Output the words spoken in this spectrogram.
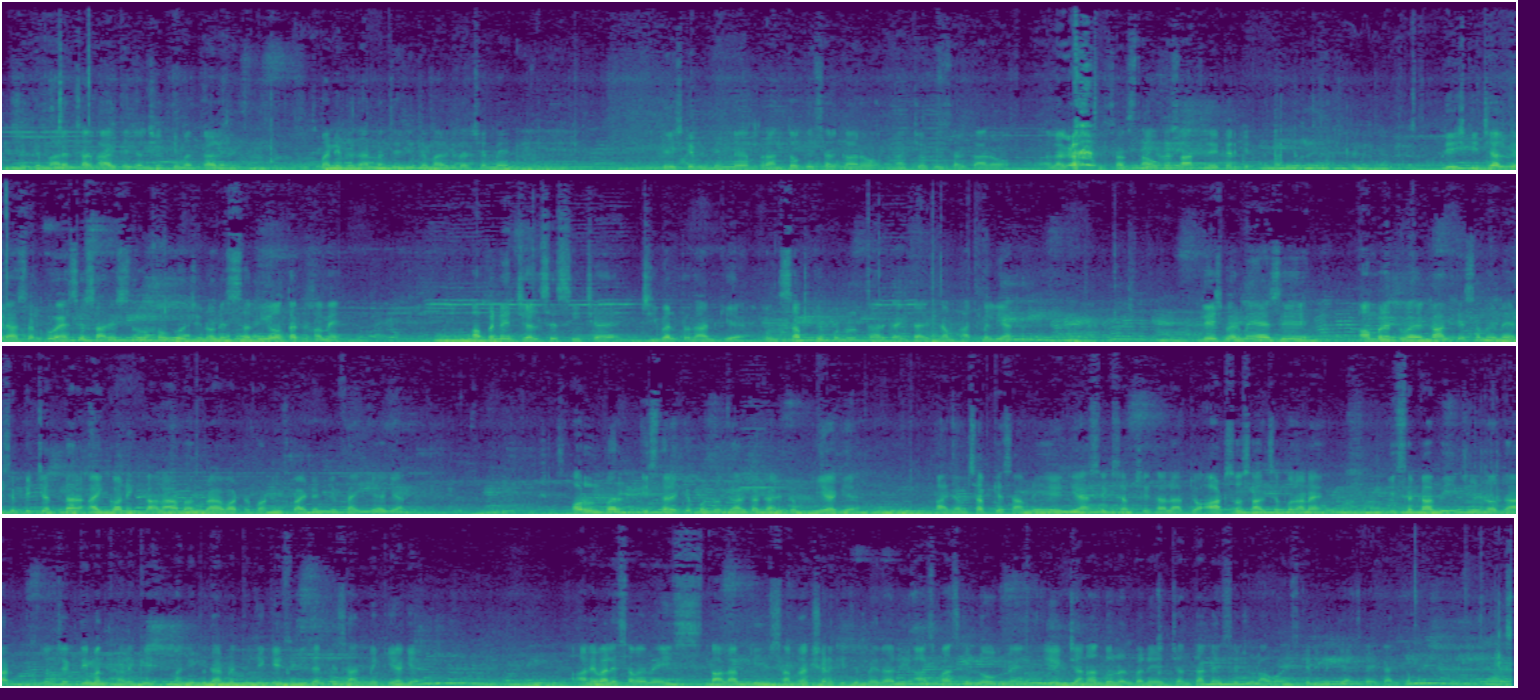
जैसे कि भारत सरकार के जल शक्ति मंत्रालय, माननीय प्रधानमंत्री जी के मार्गदर्शन में देश के विभिन्न प्रांतों की सरकारों, राज्यों की सरकारों अलग संस्थाओं को साथ लेकर के देश की जल विरासत को ऐसे सारे स्रोतों को जिन्होंने सदियों तक हमें अपने जल से सींचा है, जीवन प्रदान किया है, उन सब के पुनरुद्धार का एक कार्यक्रम हाथ में लिया था। देश भर में ऐसे अमृत काल के समय में ऐसे पिचहत्तर आइकॉनिक तालाब और वाटर बॉडीज को आइडेंटिफाई किया गया और उन पर इस तरह के पुनरुद्धार का कार्यक्रम किया गया आज हम सब के सामने ये ऐतिहासिक शमशी तालाब जो 800 साल से पुराना है, इसका भी जीर्णोद्धार जल शक्ति मंत्रालय के माननीय प्रधानमंत्री जी के इस विजन के साथ में किया गया आने वाले समय में इस तालाब की संरक्षण की ज़िम्मेदारी आसपास के लोग लें। ये एक जन आंदोलन बने, जनता का इससे जुड़ा हुआ, इसके निमित्त आज का एक कार्यक्रम है।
